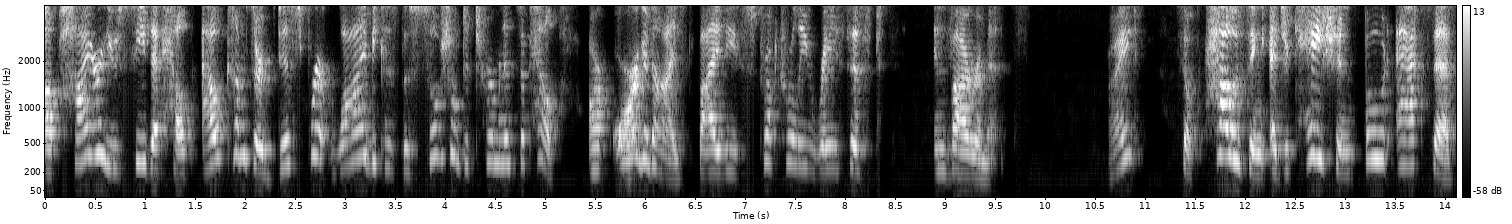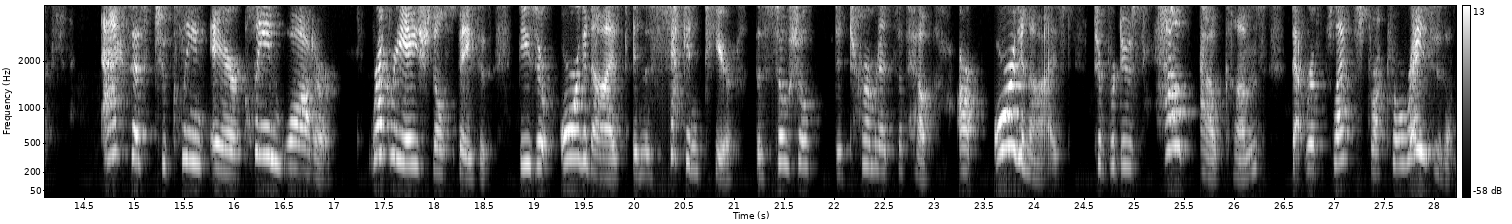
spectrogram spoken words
up higher, you see that health outcomes are disparate. Why? Because the social determinants of health are organized by these structurally racist environments, right? So housing, education, food access, access to clean air, clean water, recreational spaces. These are organized in the second tier. The social determinants of health are organized to produce health outcomes that reflect structural racism.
